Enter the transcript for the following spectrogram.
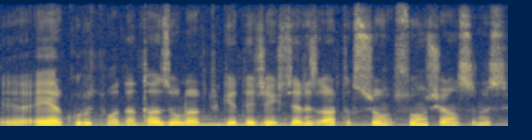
E, Eğer kurutmadan taze olarak tüketecekseniz artık son, son şansınız.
